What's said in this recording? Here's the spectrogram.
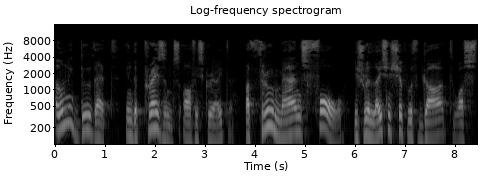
only do that in the presence of his creator. But through man's fall, his relationship with God was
